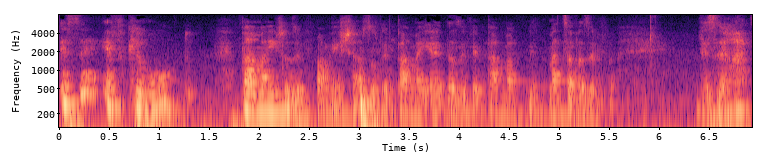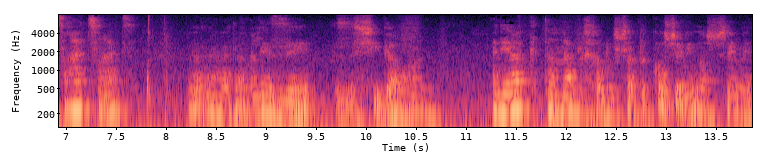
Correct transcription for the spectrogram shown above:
איזה הפקרות. פעם האיש הזה, ופעם האישה הזאת, ופעם הילד הזה, ופעם המצב הזה. וזה רץ, רץ, רץ. ואז אני אומרת, אבל זה, זה שיגעון. אני רק קטנה וחלושה, בקושי אני נושמת.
